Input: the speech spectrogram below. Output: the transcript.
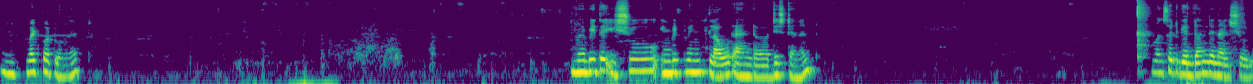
Hmm, Wait for two minutes. Maybe the issue in between cloud and uh, this tenant. Once it get done, then I'll show you.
